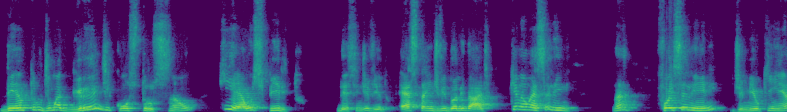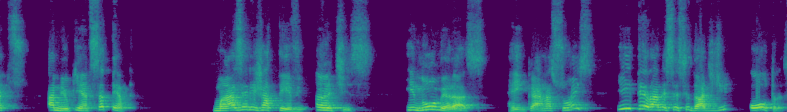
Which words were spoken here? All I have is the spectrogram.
dentro de uma grande construção que é o espírito desse indivíduo, esta individualidade, que não é Celine. Né? Foi Celine de 1500 a 1570. Mas ele já teve antes inúmeras reencarnações e terá necessidade de outras.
